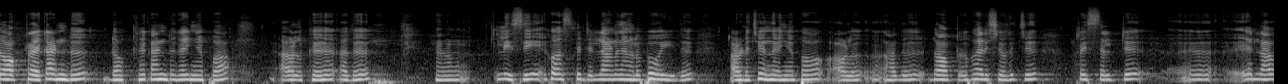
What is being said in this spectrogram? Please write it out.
ഡോക്ടറെ കണ്ട് ഡോക്ടറെ കണ്ടു കഴിഞ്ഞപ്പോൾ അവൾക്ക് അത് ലിസി ഹോസ്പിറ്റലിലാണ് ഞങ്ങൾ പോയത്. അവിടെ ചെന്ന് കഴിഞ്ഞപ്പോൾ അവൾ അത് ഡോക്ടർ പരിശോധിച്ച് റിസൾട്ട് എല്ലാം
